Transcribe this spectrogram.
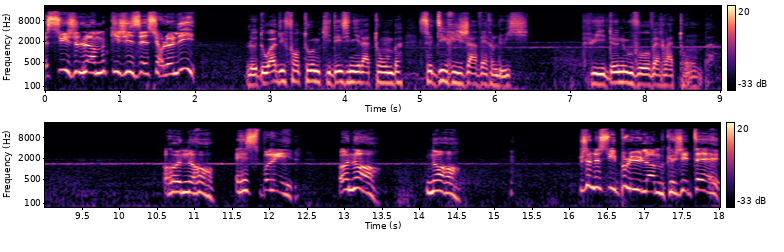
Suis-je l'homme qui gisait sur le lit? Le doigt du fantôme qui désignait la tombe se dirigea vers lui, puis de nouveau vers la tombe. Oh non, esprit! Oh non Non! Je ne suis plus l'homme que j'étais.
